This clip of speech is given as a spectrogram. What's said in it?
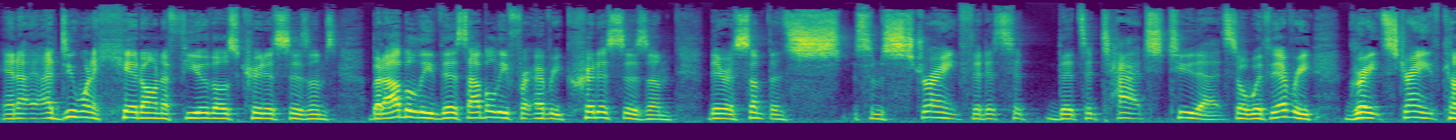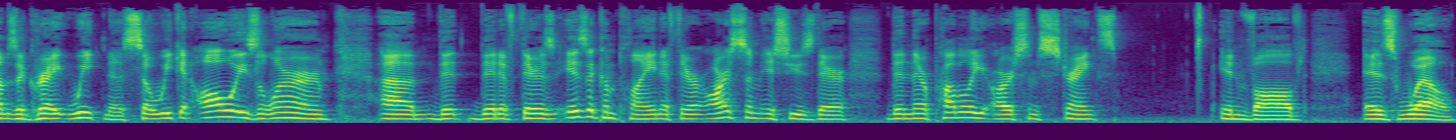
And I, I do want to hit on a few of those criticisms, but I believe this I believe for every criticism, there is something, some strength that it's, that's attached to that. So with every great strength comes a great weakness. So we can always learn um, that, that if there is a complaint, if there are some issues there, then there probably are some strengths involved as well.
